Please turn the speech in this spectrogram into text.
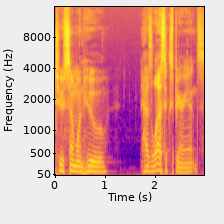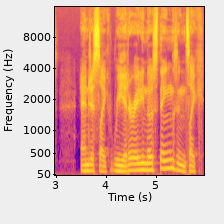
to someone who has less experience and just like reiterating those things and it's like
